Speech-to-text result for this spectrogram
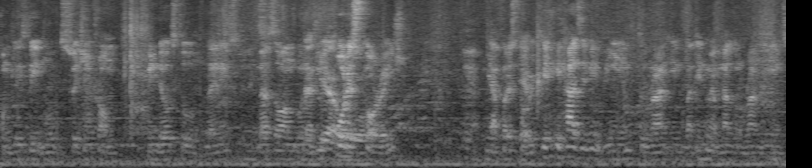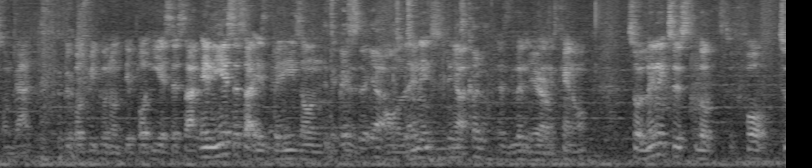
completely move, switching from Windows to Linux. That's all I'm going to do yeah, for the storage. Yeah, for the storage. It, it has even VMs to run in, but anyway, I'm not going to run VMs on that because we're going to deploy ESXi. And ESXi is based on It's based, uh, yeah, on it's Linux. Linux yeah, kernel. it's Linux, Yeah. Linux kernel. So Linux is look for to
